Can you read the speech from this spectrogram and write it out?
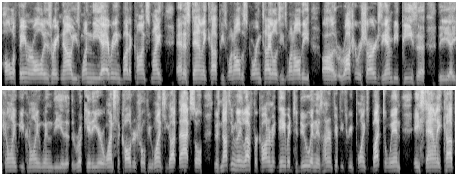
Hall of Famer, all it is right right now. He's won the uh, everything but a Conn Smythe and a Stanley Cup. He's won all the scoring titles. He's won all the uh, Rocket Richards, the MVPs. The the uh, you can only you can only win the, the, the Rookie of the Year once, the Calder Trophy once. He got that. So there's nothing really left for Connor McDavid to do in his 153 points, but to win a Stanley Cup.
